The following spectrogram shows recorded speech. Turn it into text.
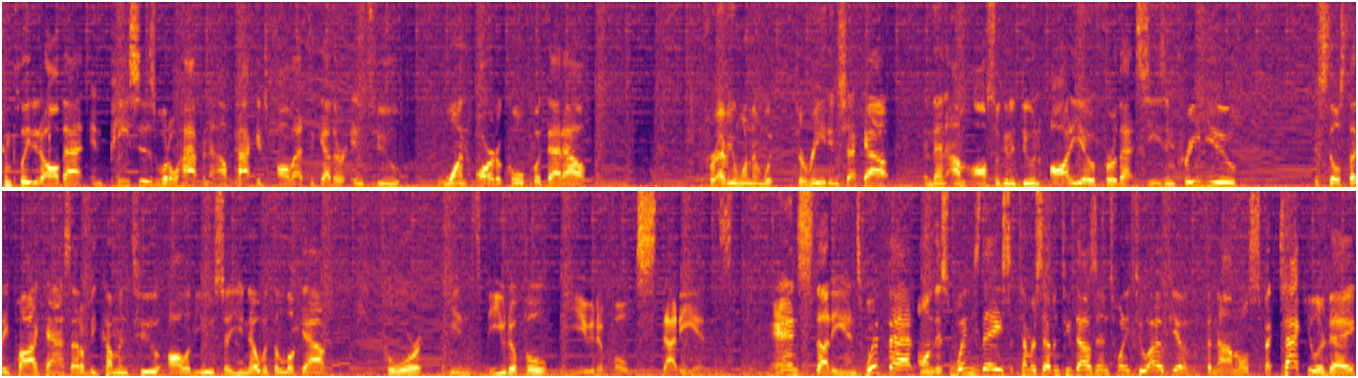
completed all that in pieces, what will happen, I'll package all that together into one article, put that out for everyone to read and check out. And then I'm also going to do an audio for that season preview the Steel Study podcast. That'll be coming to all of you so you know what to look out for in beautiful, beautiful studyings and studyings. With that, on this Wednesday, September 7, 2022, I hope you have a phenomenal, spectacular day.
